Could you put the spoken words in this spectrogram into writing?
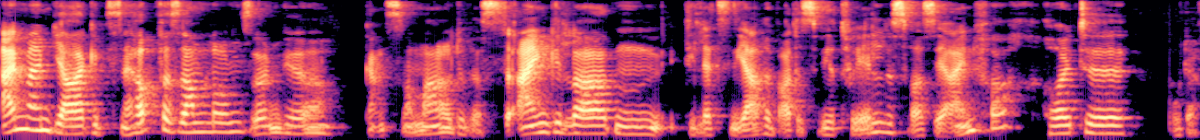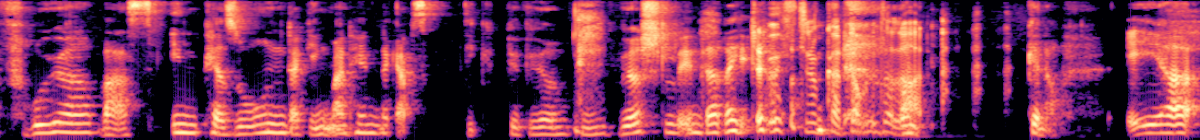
Einmal im Jahr gibt es eine Hauptversammlung, sagen wir ganz normal. Du wirst eingeladen. Die letzten Jahre war das virtuell, das war sehr einfach. Heute oder früher war es in Person, da ging man hin, da gab es die berühmten Würstel in der Regel. Würstchen und Kartoffelsalat. Und, genau. Eher,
